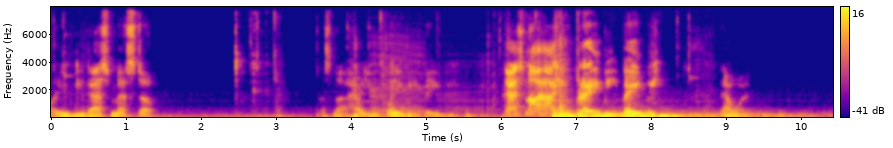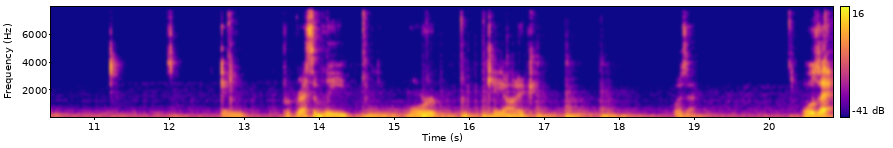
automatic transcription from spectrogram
Baby, that's messed up. That's not how you play me, baby. That's not how you play me, baby. Now what? It's getting progressively more chaotic. What was that? What was that?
